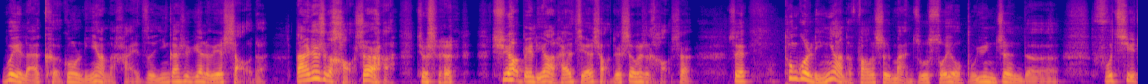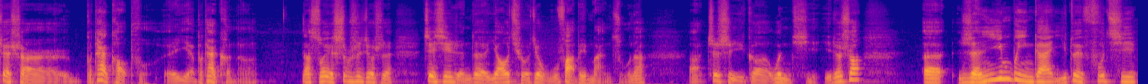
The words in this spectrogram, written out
未来可供领养的孩子应该是越来越少的。当然这是个好事儿啊，就是需要被领养孩子减少，对社会是个好事儿。所以通过领养的方式满足所有不孕症的夫妻这事儿不太靠谱，呃，也不太可能。那所以是不是就是这些人的要求就无法被满足呢？啊，这是一个问题。也就是说，呃，人应不应该一对夫妻？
